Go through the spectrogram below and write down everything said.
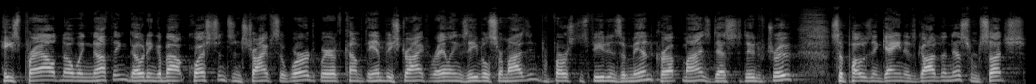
He's proud, knowing nothing, doting about questions and strifes of words, wherewith come the envy, strife, railings, evil surmising, perverse disputings of men, corrupt minds, destitute of truth, supposing gain is godliness from such.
